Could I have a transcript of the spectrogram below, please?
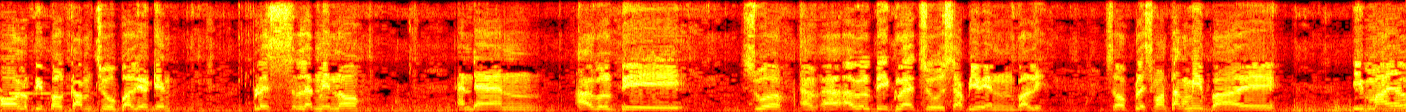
all people come to Bali again. Please let me know, and then I will be sure I, I will be glad to serve you in Bali. So please contact me by email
